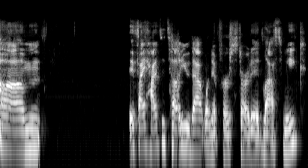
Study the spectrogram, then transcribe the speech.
Um, if I had to tell you that when it first started last week,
